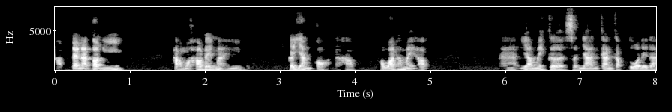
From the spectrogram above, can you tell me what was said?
ครับ แต่ณตอนนี้ถามว่าเข้าได้ไหม ก็ยังก่อนนะครับ เพราะว่าทำไมครับยังไม่เกิดสัญญาณการกลับตัวใด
